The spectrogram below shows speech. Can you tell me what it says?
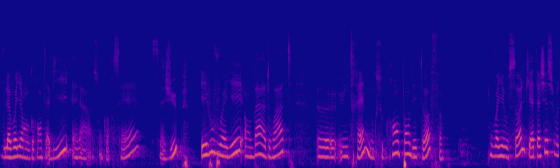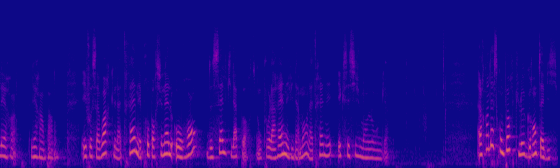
vous la voyez en grand habit, elle a son corset, sa jupe, et vous voyez en bas à droite euh, une traîne, donc ce grand pan d'étoffe, vous voyez au sol, qui est attaché sur les reins. Les reins pardon. Et il faut savoir que la traîne est proportionnelle au rang de celle qui la porte. Donc pour la reine, évidemment, la traîne est excessivement longue. Alors quand est-ce qu'on porte le grand habit?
